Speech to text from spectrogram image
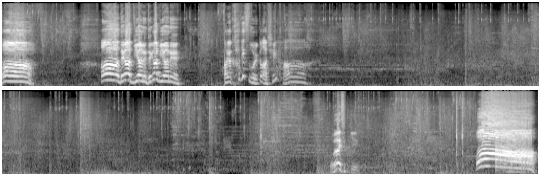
와. 아, 내가 미안해. 내가 미안해. 아, 그냥 카디스 노릴까 같이? 아. 뭐야 이 새끼. 와!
